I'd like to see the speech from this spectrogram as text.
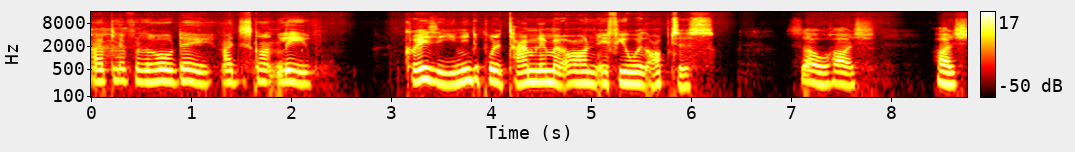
I play for the whole day. I just can't leave. Crazy! You need to put a time limit on if you're with Optus. So hush, hush.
